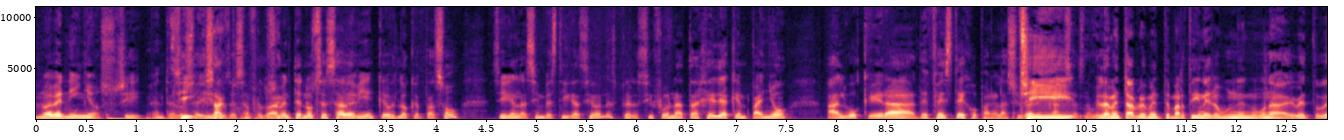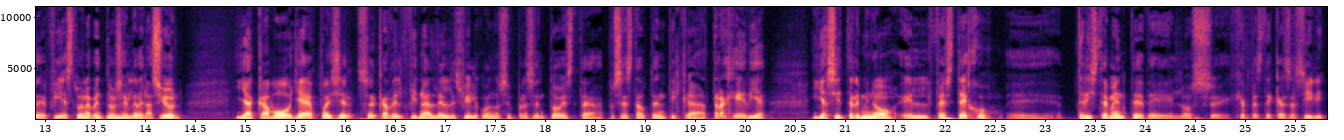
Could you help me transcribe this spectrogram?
Nueve niños sí, entre los heridos. Desafortunadamente no se sabe bien qué es lo que pasó, siguen las investigaciones, pero sí fue una tragedia que empañó algo que era de festejo para la ciudad de Kansas. Sí, lamentablemente Martín era un, un evento de fiesta, un evento de celebración y acabó, ya fue cerca del final del desfile cuando se presentó esta, pues esta auténtica tragedia y así terminó el festejo, eh, tristemente, de los eh, jefes de Kansas City,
